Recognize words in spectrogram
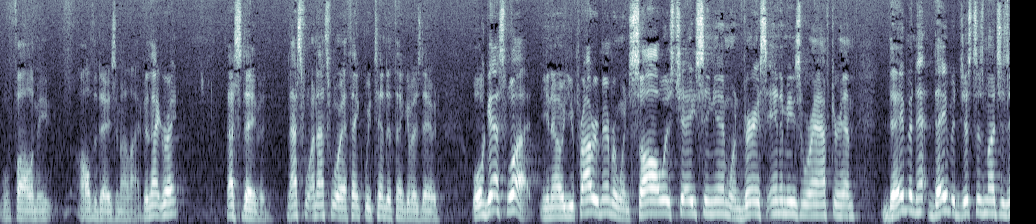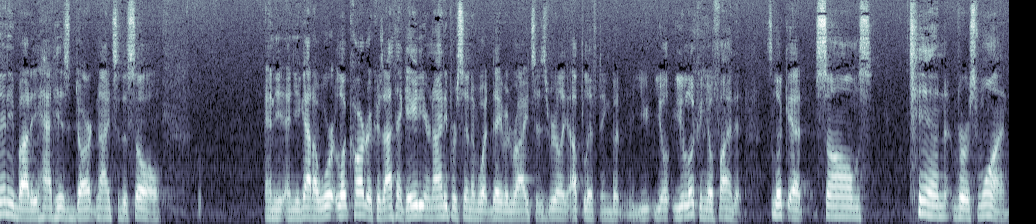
will follow me all the days of my life. Isn't that great? That's David. That's what, that's what I think we tend to think of as David. Well, guess what? You know, you probably remember when Saul was chasing him, when various enemies were after him. David, David just as much as anybody, had his dark nights of the soul. And you, and you got to look harder because I think 80 or 90% of what David writes is really uplifting, but you, you look and you'll find it. Let's look at Psalms 10, verse 1.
